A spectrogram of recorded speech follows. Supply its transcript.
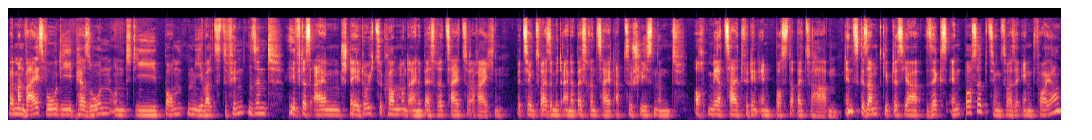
Wenn man weiß, wo die Personen und die Bomben jeweils zu finden sind, hilft es einem, schnell durchzukommen und eine bessere Zeit zu erreichen, beziehungsweise mit einer besseren Zeit abzuschließen und auch mehr Zeit für den Endboss dabei zu haben. Insgesamt gibt es ja sechs Endbosse beziehungsweise Endfeuer.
